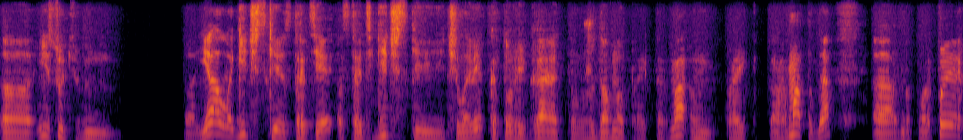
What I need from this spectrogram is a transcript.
э, и суть Э, я логически стратегический человек, который играет уже давно в проект, Арма, проект Армата, да, Armored Warfare.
